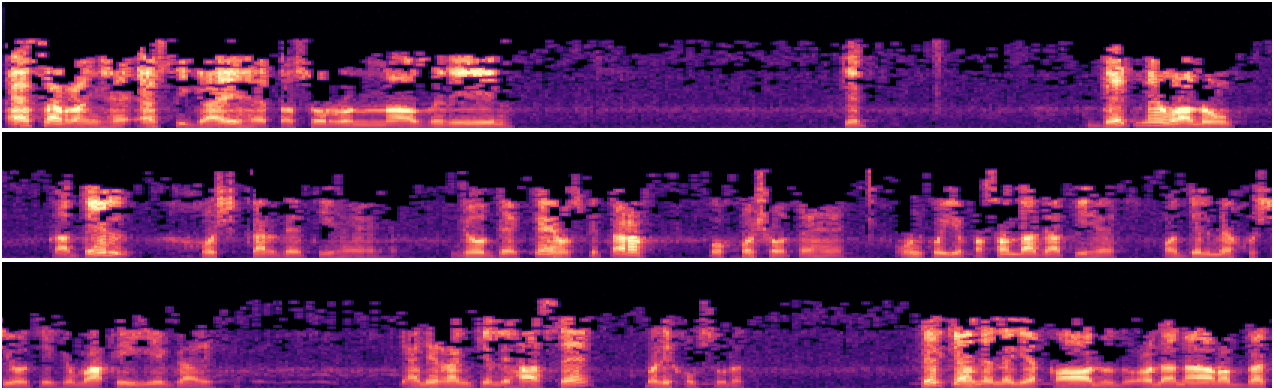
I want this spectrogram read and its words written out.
ایسا رنگ ہے، ایسی گائے ہے تصر الناظرین، کہ دیکھنے والوں کا دل خوش کر دیتی ہے۔ جو دیکھتے ہیں اس کی طرف، وہ خوش ہوتے ہیں، ان کو یہ پسند آ جاتی ہے۔ اور دل میں خوشی ہوتی ہے کہ واقعی یہ گائے ہے یعنی رنگ کے لحاظ سے بڑی خوبصورت۔ پھر کہنے لگے لنا ربک۔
